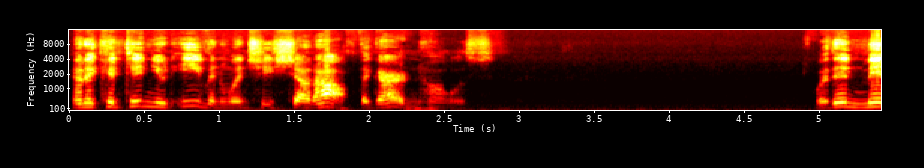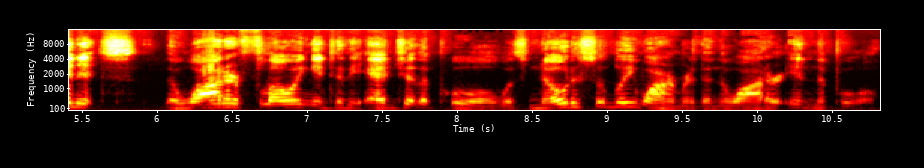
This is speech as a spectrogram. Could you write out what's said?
and it continued even when she shut off the garden hose. Within minutes, the water flowing into the edge of the pool was noticeably warmer than the water in the pool.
